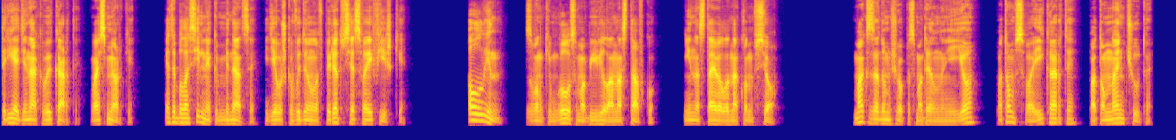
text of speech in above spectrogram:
Три одинаковые карты, восьмерки. Это была сильная комбинация, и девушка выдвинула вперед все свои фишки. «All in», – звонким голосом объявила она ставку. Нина ставила на кон все. Макс задумчиво посмотрел на нее, потом свои карты, потом на Анчута.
